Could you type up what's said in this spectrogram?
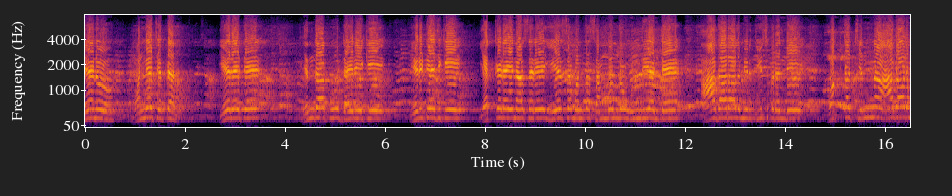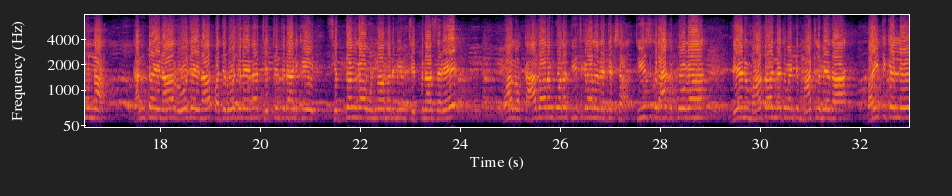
నేను మొన్నే చెప్పాను ఏదైతే ఇందాపూర్ డైరీకి హెరిటేజ్కి ఎక్కడైనా సరే ఏసమంత సంబంధం ఉంది అంటే ఆధారాలు మీరు తీసుకురండి. ఒక్క చిన్న ఆధారం ఉన్నా గంట అయినా రోజైనా పది రోజులైనా చర్చించడానికి సిద్ధంగా ఉన్నామని మేము చెప్పినా సరే వాళ్ళు ఒక ఆధారం కూడా తీసుకురాలేదు అధ్యక్ష. తీసుకురాకపోగా నేను మాట్లాడినటువంటి మాటల మీద బయటికెళ్ళి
